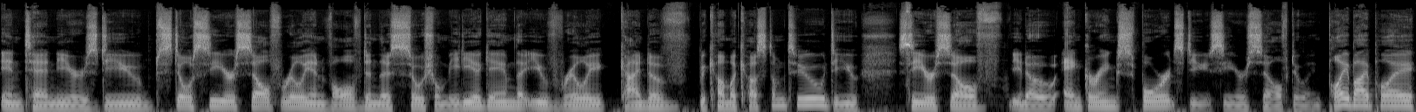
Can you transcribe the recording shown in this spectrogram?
in 10 years? Do you still see yourself really involved in this social media game that you've really kind of become accustomed to? Do you see yourself, you know, anchoring sports? Do you see yourself doing play by play,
